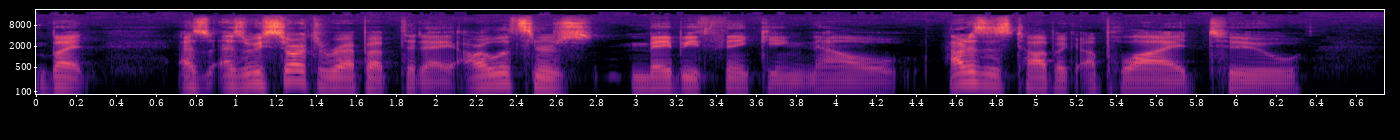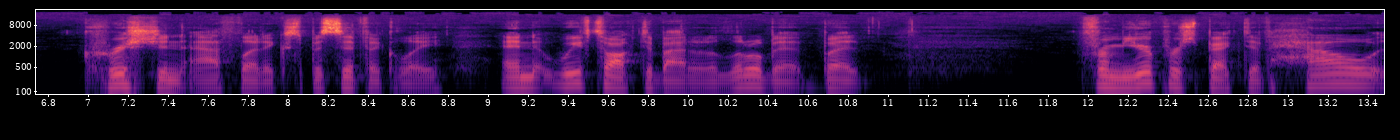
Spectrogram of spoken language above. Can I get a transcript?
But as, as we start to wrap up today, our listeners may be thinking now, how does this topic apply to Christian athletics specifically? And we've talked about it a little bit, but from your perspective, how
